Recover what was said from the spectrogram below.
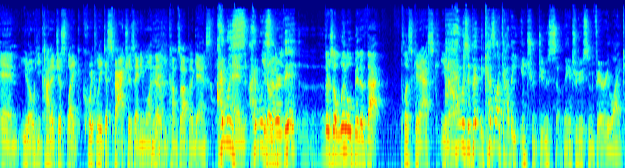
and you know, he kind of just like quickly dispatches anyone that he comes up against. I was And I was you know, there's bit there's a little bit of that Plissken-esque, you know. I was a bit because like how they introduce him. They introduce him very like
